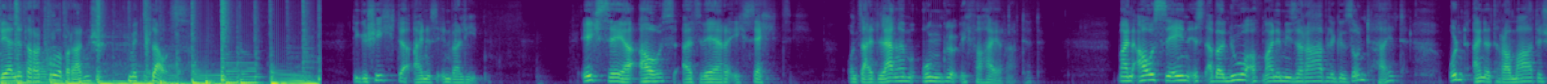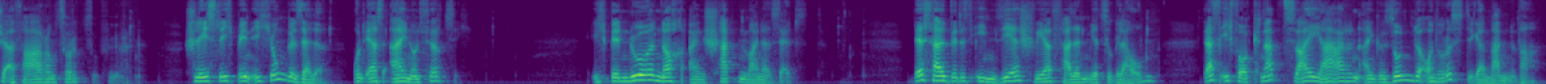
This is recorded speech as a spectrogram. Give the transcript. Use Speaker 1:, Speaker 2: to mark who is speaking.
Speaker 1: Der Literaturbranche mit Klaus. Die Geschichte eines Invaliden. Ich sehe aus, als wäre ich 60 und seit langem unglücklich verheiratet. Mein Aussehen ist aber nur auf meine miserable Gesundheit und eine traumatische Erfahrung zurückzuführen. Schließlich bin ich Junggeselle und erst 41. Ich bin nur noch ein Schatten meiner selbst. Deshalb wird es Ihnen sehr schwer fallen, mir zu glauben, dass ich vor knapp zwei Jahren ein gesunder und rüstiger Mann war.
